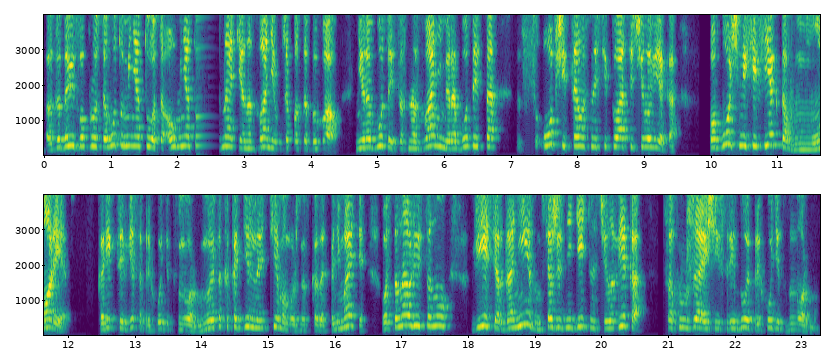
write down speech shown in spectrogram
задают вопросы, а вот у меня то-то, а у меня то, знаете, я название уже позабывал. Не работается с названиями, работается с общей целостной ситуацией человека. Побочных эффектов в море. Коррекция веса приходит в норму. Но это как отдельная тема, можно сказать, понимаете? Восстанавливается ну, весь организм, вся жизнедеятельность человека с окружающей средой приходит в норму.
